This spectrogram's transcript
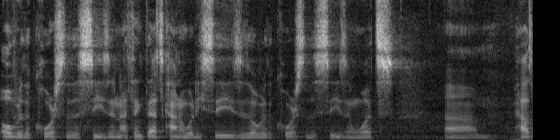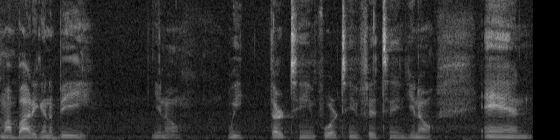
over the course of the season, I think that's kind of what he sees is over the course of the season, what's um, how's my body going to be, you know, week 13, 14, 15, you know, and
